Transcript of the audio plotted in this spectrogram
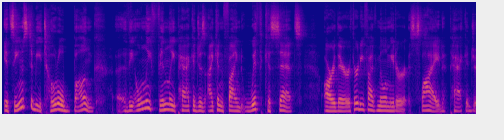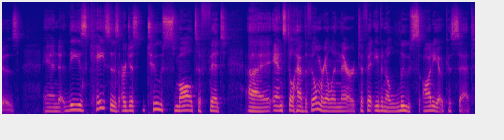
it seems to be total bunk. Uh, the only Finley packages I can find with cassettes are their 35 millimeter slide packages. And these cases are just too small to fit uh, and still have the film reel in there to fit even a loose audio cassette.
